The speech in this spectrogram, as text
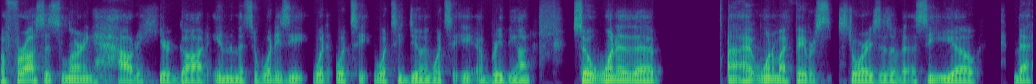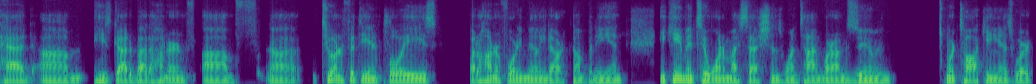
But for us, it's learning how to hear God in the midst of what is he, what what's he, what's he doing, what's he uh, breathing on. So one of the uh, one of my favorite stories is of a CEO that had um, he's got about 100 um, uh, 250 employees about 140 million dollar company. And he came into one of my sessions one time we're on zoom and we're talking as we're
